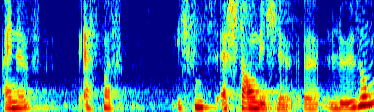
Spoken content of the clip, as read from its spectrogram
eine erstmal, ich finde es erstaunliche äh, Lösung.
